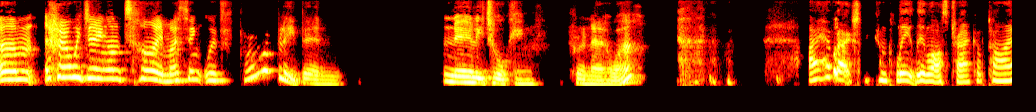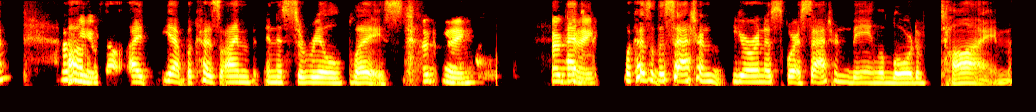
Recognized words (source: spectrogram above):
Um, how are we doing on time? I think we've probably been nearly talking for an hour. I have actually completely lost track of time. Um, I yeah, because I'm in a surreal place. Okay. Okay. And because of the Saturn Uranus square, Saturn being the lord of time,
